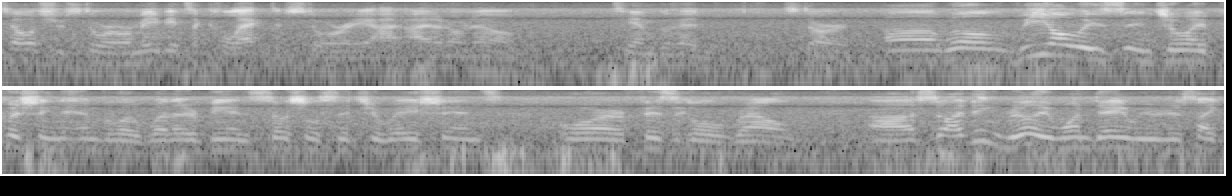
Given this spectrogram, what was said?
tell us your story, or maybe it's a collective story. I, I don't know. Tim, go ahead, start. Uh, well, we always enjoy pushing the envelope, whether it be in social situations or physical realm. Uh, so I think really one day we were just like,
